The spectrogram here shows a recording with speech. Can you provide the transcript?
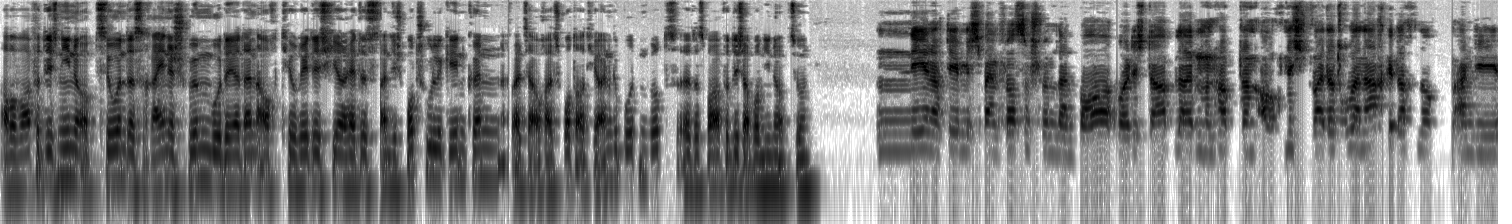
Aber war für dich nie eine Option, das reine Schwimmen, wo du ja dann auch theoretisch hier hättest an die Sportschule gehen können, weil es ja auch als Sportart hier angeboten wird. Äh, das war für dich aber nie eine Option. Nee, nachdem ich beim Flossenschwimmen dann war, wollte ich da bleiben und habe dann auch nicht weiter drüber nachgedacht, noch an die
